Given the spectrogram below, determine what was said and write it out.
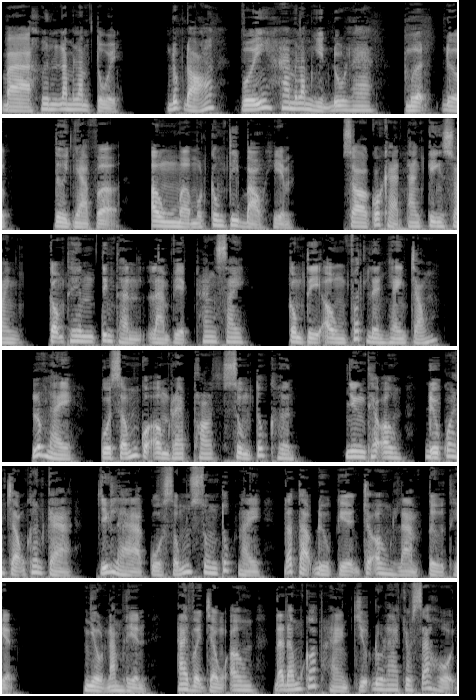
bà hơn 55 tuổi. Lúc đó, với 25.000 đô la mượn được từ nhà vợ, ông mở một công ty bảo hiểm. Do có khả năng kinh doanh, cộng thêm tinh thần làm việc hăng say, công ty ông phất lên nhanh chóng. Lúc này, cuộc sống của ông Report sung túc hơn. Nhưng theo ông, điều quan trọng hơn cả chính là cuộc sống sung túc này đã tạo điều kiện cho ông làm từ thiện. Nhiều năm liền, hai vợ chồng ông đã đóng góp hàng triệu đô la cho xã hội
